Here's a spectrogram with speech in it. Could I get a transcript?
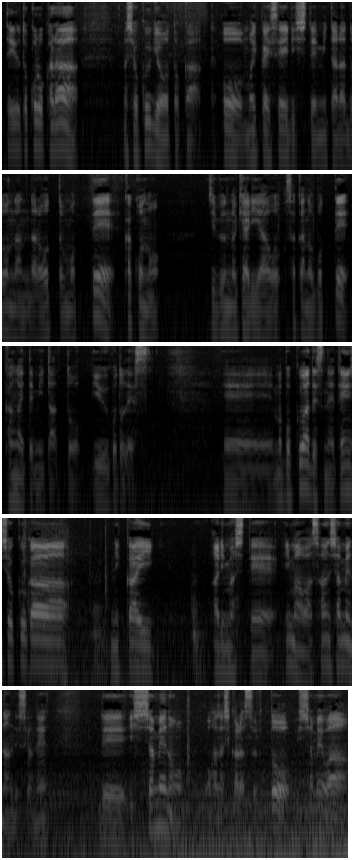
っていうところから、ま、職業とかをもう一回整理してみたらどうなんだろうと思って過去の自分のキャリアを遡って考えてみたということです。えー、まあ、僕はですね転職が2回ありまして今は3社目なんですよねで1社目のお話からすると1社目は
